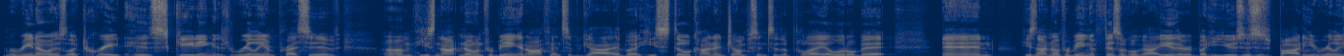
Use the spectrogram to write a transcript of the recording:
Marino has looked great. His skating is really impressive. Um, he's not known for being an offensive guy, but he still kind of jumps into the play a little bit, and he's not known for being a physical guy either. But he uses his body really.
